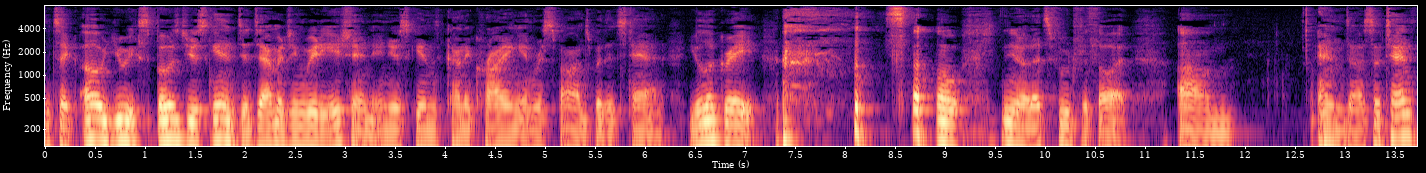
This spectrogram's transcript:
it's like, oh, you exposed your skin to damaging radiation and your skin's kind of crying in response with its tan. You look great. so, you know, that's food for thought. Um, and uh, so tan,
